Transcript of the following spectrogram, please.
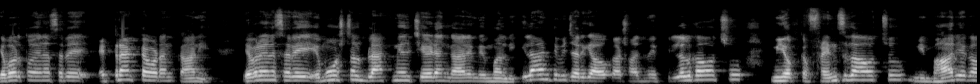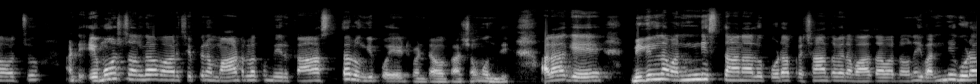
ఎవరితో అయినా సరే అట్రాక్ట్ అవ్వడం కానీ ఎవరైనా సరే ఎమోషనల్ బ్లాక్మెయిల్ చేయడం కానీ మిమ్మల్ని ఇలాంటివి జరిగే అవకాశం అది మీ పిల్లలు కావచ్చు మీ యొక్క ఫ్రెండ్స్ కావచ్చు మీ భార్య కావచ్చు అంటే ఎమోషనల్గా వారు చెప్పిన మాటలకు మీరు కాస్త లొంగిపోయేటువంటి అవకాశం ఉంది. అలాగే మిగిలిన అన్ని స్థానాలు కూడా ప్రశాంతమైన వాతావరణం ఇవన్నీ కూడా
